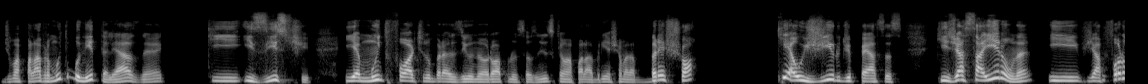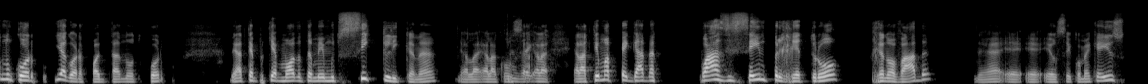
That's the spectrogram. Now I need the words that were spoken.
de uma palavra muito bonita, aliás, né? Que existe e é muito forte no Brasil, na Europa e nos Estados Unidos, que é uma palavrinha chamada brechó, que é o giro de peças que já saíram, né? E já foram no corpo, e agora pode estar no outro corpo. Né? Até porque a moda também é muito cíclica, né? Ela, ela consegue, ela, ela tem uma pegada quase sempre retrô, renovada, né? É, é, eu sei como é que é isso.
